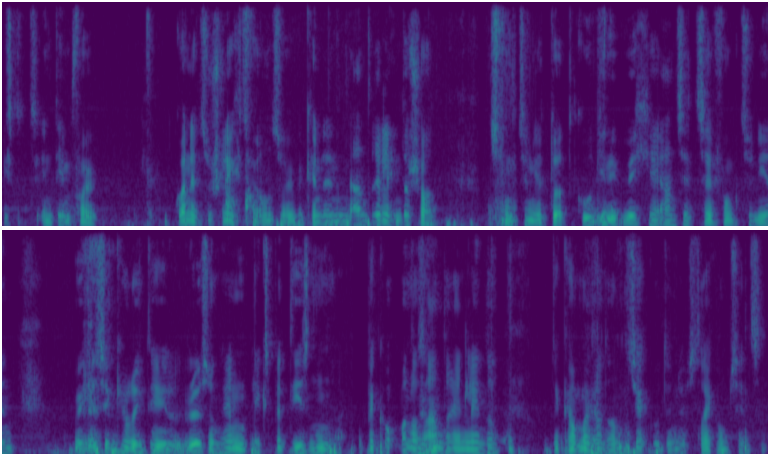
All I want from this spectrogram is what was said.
ist in dem Fall gar nicht so schlecht für uns, weil wir können in andere Länder schauen, was funktioniert dort gut, genau. welche Ansätze funktionieren, welche Security-Lösungen, Expertisen bekommt man aus mhm. anderen Ländern und die kann man ja dann sehr gut in Österreich umsetzen.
